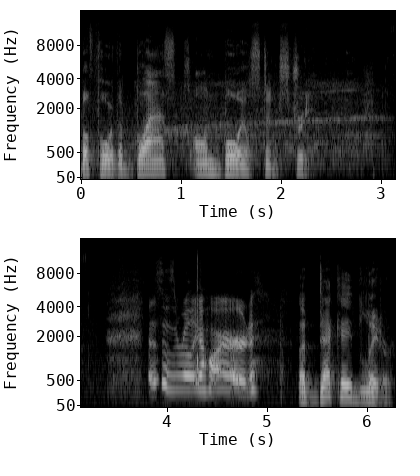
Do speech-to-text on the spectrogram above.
before the blasts on Boylston Street. This is really hard. A decade later,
